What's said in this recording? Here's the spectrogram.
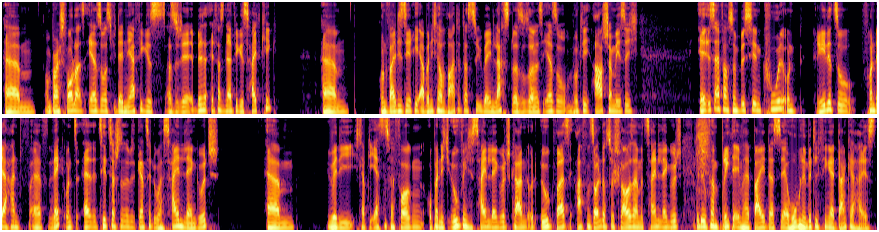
Ähm, und Bryce Fowler ist eher sowas wie der nerviges, also der etwas nervige Sidekick. Ähm, und weil die Serie aber nicht darauf wartet, dass du über ihn lachst oder so, sondern ist eher so wirklich Archer-mäßig. Er ist einfach so ein bisschen cool und redet so von der Hand äh, weg und er erzählt zwar schon die ganze Zeit über Sign Language. Ähm, über die, ich glaube, die ersten zwei Folgen, ob er nicht irgendwelche Sign Language kann und irgendwas. Affen sollen doch so schlau sein mit Sign Language. Und irgendwann bringt er ihm halt bei, dass der erhobene Mittelfinger Danke heißt.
